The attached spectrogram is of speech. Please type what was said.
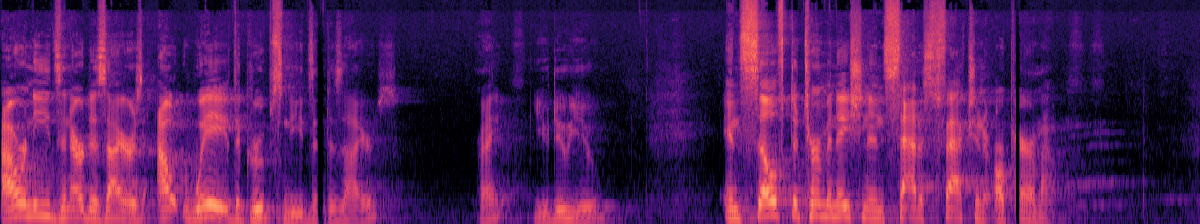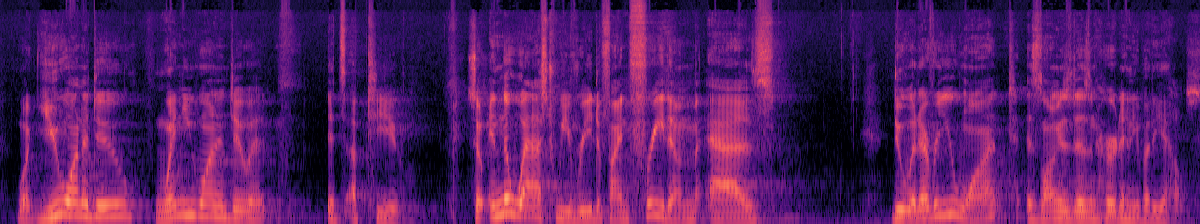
Our needs and our desires outweigh the group's needs and desires, right? You do you. And self determination and satisfaction are paramount. What you want to do, when you want to do it, it's up to you. So in the West, we redefine freedom as do whatever you want as long as it doesn't hurt anybody else.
